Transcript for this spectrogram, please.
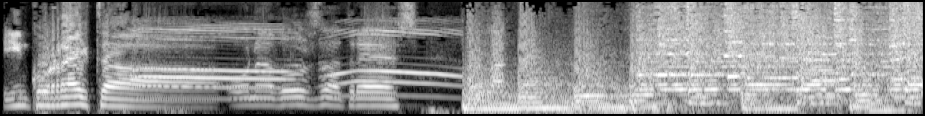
Incorrecte! Oh, Una, dos, de no. tres. La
